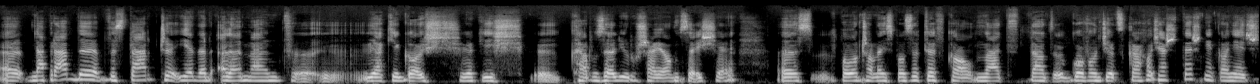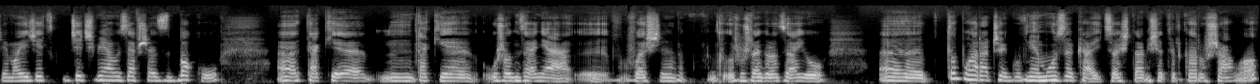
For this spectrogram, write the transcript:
E, naprawdę wystarczy jeden element e, jakiegoś, jakiejś e, karuzeli ruszającej się, połączonej z pozytywką nad, nad głową dziecka, chociaż też niekoniecznie. Moje dzieci, dzieci miały zawsze z boku takie, takie urządzenia właśnie różnego rodzaju. To była raczej głównie muzyka i coś tam się tylko ruszało,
